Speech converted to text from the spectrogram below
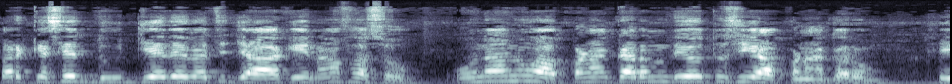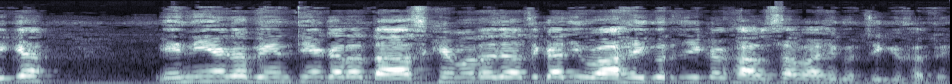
ਪਰ ਕਿਸੇ ਦੂਜੇ ਦੇ ਵਿੱਚ ਜਾ ਕੇ ਨਾ ਫਸੋ, ਉਹਨਾਂ ਨੂੰ ਆਪਣਾ ਕਰਨ ਦਿਓ, ਤੁਸੀਂ ਆਪਣਾ ਕਰੋ, ਠੀਕ ਹੈ। ਇੰਨੀਆਂ ਕੁ ਬੇਨਤੀਆਂ ਕਰਦਾ ਦਾਸ ਖੇਮਾ ਦਾ ਜੱਜ ਜੀ, ਵਾਹਿਗੁਰੂ ਜੀ ਕਾ ਖਾਲਸਾ, ਵਾਹਿਗੁਰੂ ਜੀ ਕੀ ਫਤਿਹ।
